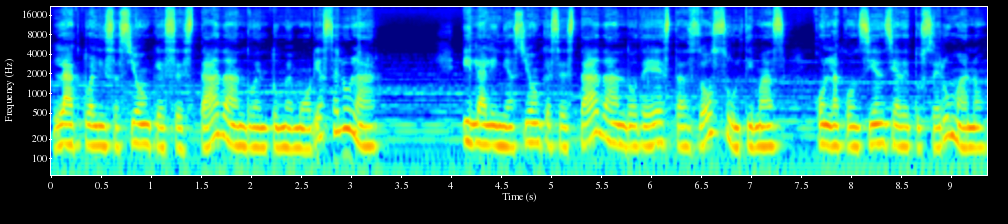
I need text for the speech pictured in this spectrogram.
la actualización que se está dando en tu memoria celular y la alineación que se está dando de estas dos últimas con la conciencia de tu ser humano.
